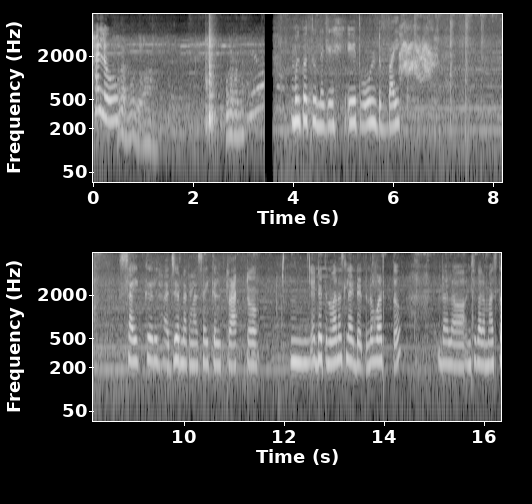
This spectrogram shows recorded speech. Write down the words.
Hello ಮುಲ್ಪತ್ತೂರ್ಲಗೆ ಏತ್ ಓಲ್ಡ್ ಬೈಕ್ ಸೈಕಲ್ ಅಜರ್ನಕ್ಲ ಸೈಕಲ್ ಟ್ರ್ಯಾಕ್ಟರ್ ಎಡ್ಡೆತ್ತನು ಮನಸ್ಲ ಎಡ್ಡೆತ್ತನು ವರ್ತ್ ದಲ ಅಂಚದಲ ಮಸ್ತ್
